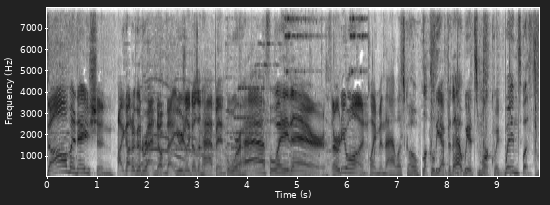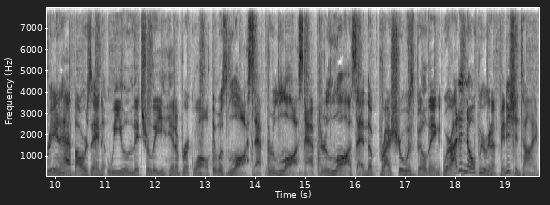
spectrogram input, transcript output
domination. I got a good random. That usually doesn't happen. We're halfway there. 31. Claiming that. Let's go. Luckily, after that, we had some more quick wins. But three and a half hours in, we literally hit a brick wall. It was loss after loss after loss. And the pressure was building where I didn't know if we were going to finish in time.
